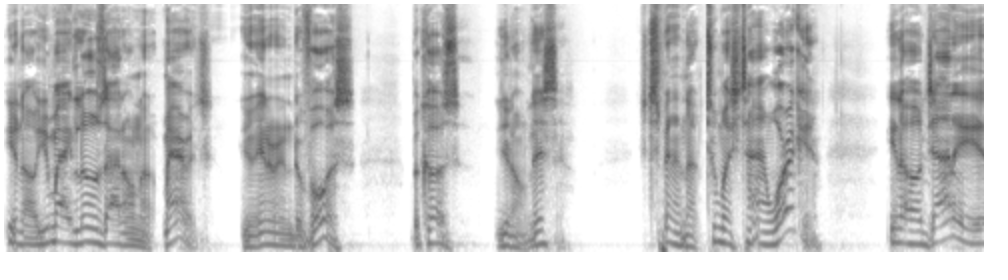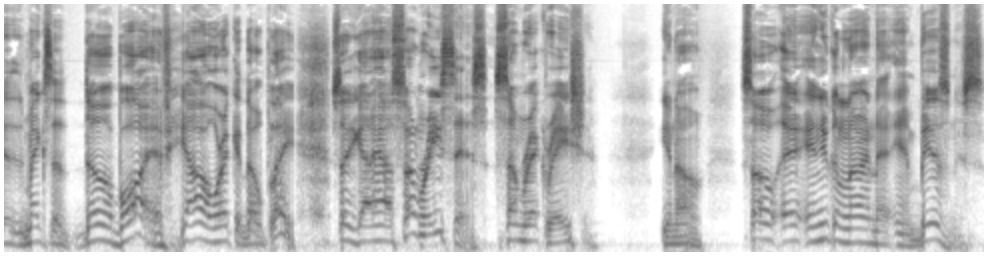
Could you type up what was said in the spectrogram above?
You know, you might lose out on a marriage. You enter in divorce because you don't listen. You're spending too much time working. You know, Johnny is, makes a dull boy if y'all working don't play. So you got to have some recess, some recreation. You know, so and, and you can learn that in business.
